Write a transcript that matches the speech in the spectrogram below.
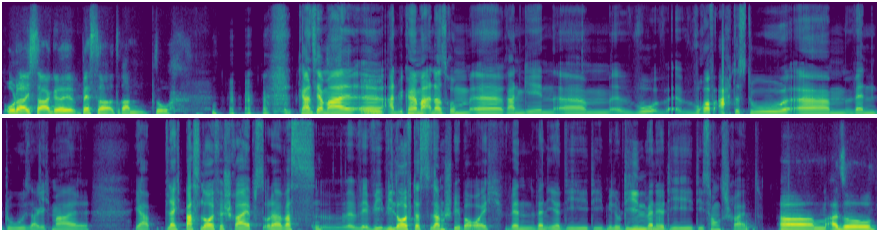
oder ich sage besser dran. So. Du kannst ja mal, äh, Oh. an, wir können ja mal andersrum äh, rangehen. Ähm, wo, worauf achtest du, ähm, wenn du, sag ich mal, ja, vielleicht Bassläufe schreibst oder was, Hm. äh, wie, wie läuft das Zusammenspiel bei euch, wenn, wenn ihr die, die Melodien, wenn ihr die, die Songs schreibt? Ähm, also,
